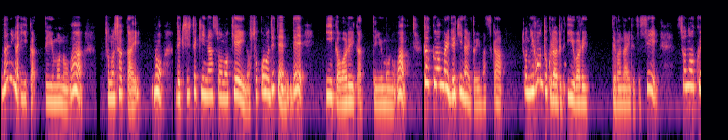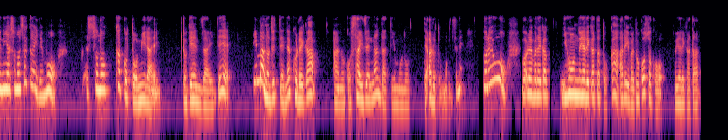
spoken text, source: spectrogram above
何がいいかっていうものはその社会の歴史的なその経緯のそこの時点でいいか悪いかっていうものは比較はあんまりできないと言いますか。日本と比べていい悪いではないですしその国やその社会でもその過去と未来と現在で今の時点でこれがあのこう最善なんだっていうものってあると思うんですね。それを我々が日本のやり方とかあるいはどこそこのやり方っ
